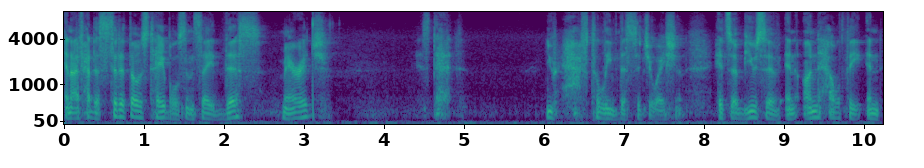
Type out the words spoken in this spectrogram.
and I've had to sit at those tables and say, This marriage is dead. You have to leave this situation. It's abusive and unhealthy, and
